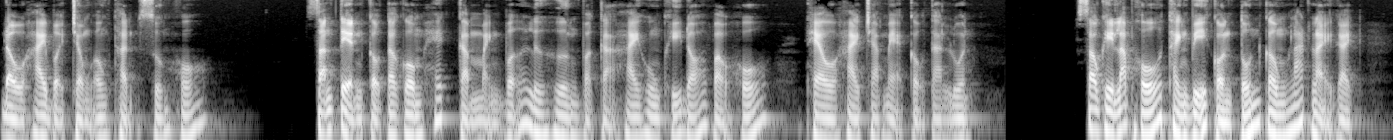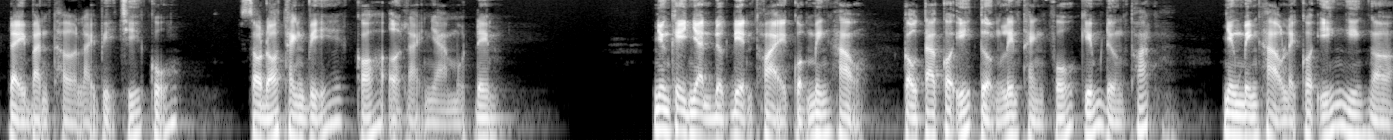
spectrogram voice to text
đầu hai vợ chồng ông Thận xuống hố. Sẵn tiện cậu ta gom hết cả mảnh vỡ Lư Hương và cả hai hung khí đó vào hố, theo hai cha mẹ cậu ta luôn. Sau khi lắp hố, Thành Vĩ còn tốn công lát lại gạch Đẩy bàn thờ lại vị trí cũ. Sau đó Thanh Vĩ có ở lại nhà một đêm. Nhưng khi nhận được điện thoại của Minh Hảo Cậu ta có ý tưởng lên thành phố kiếm đường thoát. Nhưng Minh Hảo lại có ý nghi ngờ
